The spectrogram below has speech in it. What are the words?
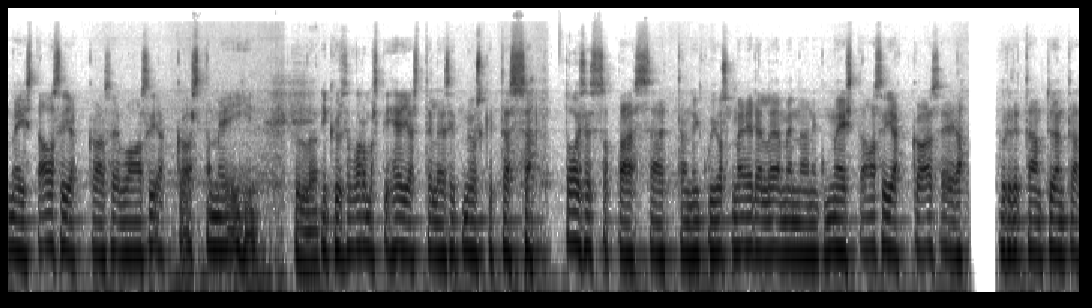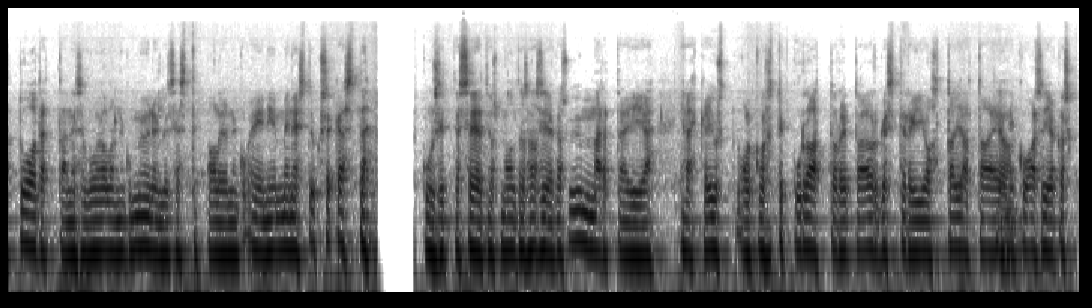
meistä asiakkaaseen, vaan asiakkaasta meihin. Kyllä. Niin kyllä se varmasti heijastelee sit myöskin tässä toisessa päässä, että niin kuin jos me edelleen mennään niin kuin meistä asiakkaaseen ja yritetään työntää tuotetta, niin se voi olla niin kuin myynnillisesti paljon niin kuin ei niin menestyksekästä kuin sitten se, että jos me oltaisiin asiakasymmärtäjiä ja ehkä just olkoon sitten kuraattori tai orkesterijohtaja tai niin kuin asiakas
